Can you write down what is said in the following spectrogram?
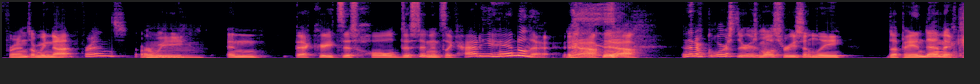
friends are we not friends are we Mm. and that creates this whole dissonance like how do you handle that Yeah. Yeah. and then of course there is most recently the pandemic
